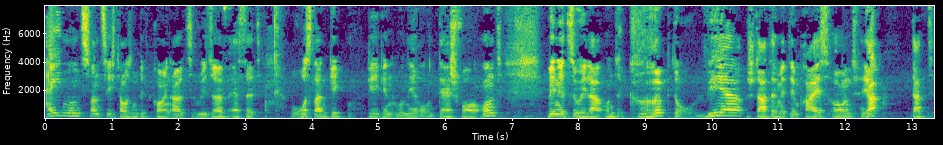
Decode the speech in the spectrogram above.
21.000 Bitcoin als Reserve Asset. Russland gegen, gegen Monero und Dashfor und Venezuela und Krypto. Wir starten mit dem Preis und ja, das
